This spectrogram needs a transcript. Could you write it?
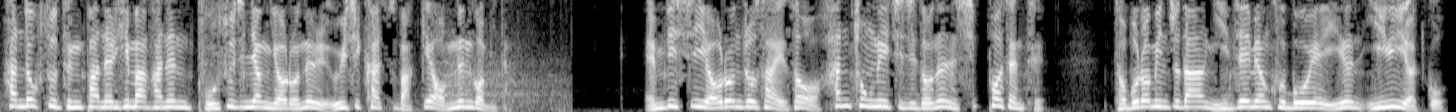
한덕수 등판을 희망하는 보수 진영 여론을 의식할 수밖에 없는 겁니다. MBC 여론조사에서 한 총리 지지도는 10%, 더불어민주당 이재명 후보에 이은 2위였고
